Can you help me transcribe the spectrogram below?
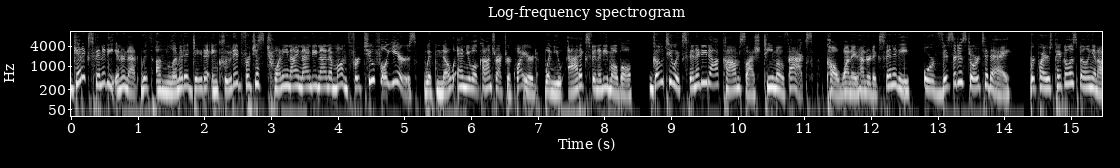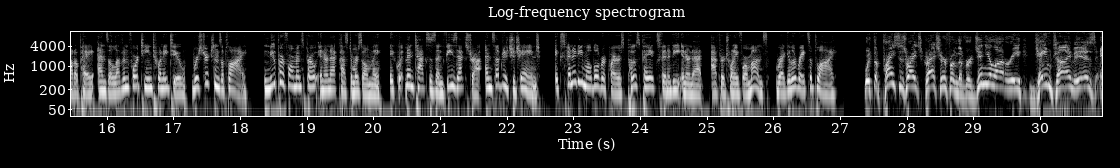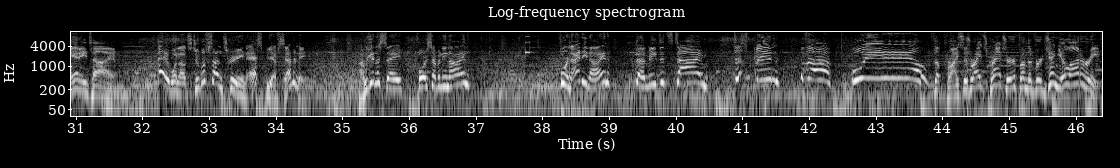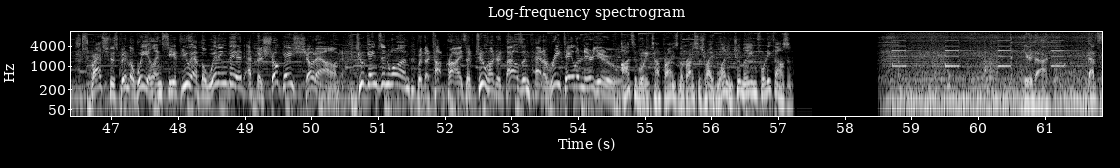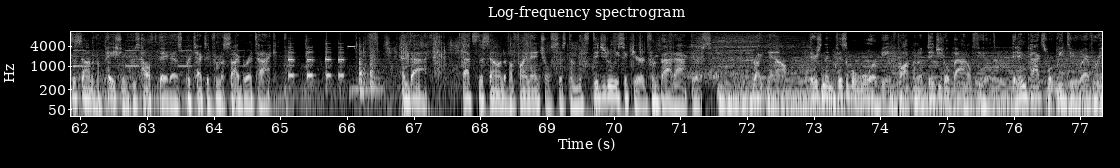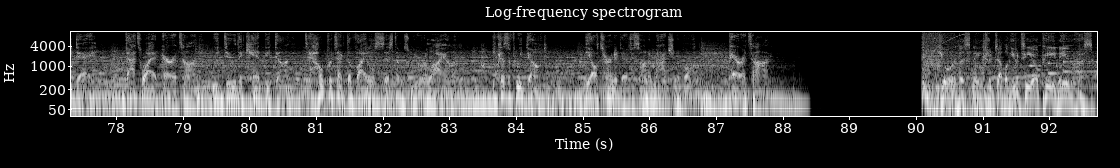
Get Xfinity Internet with unlimited data included for just $29.99 a month for two full years with no annual contract required when you add Xfinity Mobile. Go to xfinity.com slash TMOFax, call 1-800-XFINITY, or visit a store today. Requires paperless billing and autopay, ends 11-14-22. Restrictions apply. New Performance Pro Internet customers only. Equipment taxes and fees extra and subject to change. Xfinity Mobile requires post-pay Xfinity Internet. After 24 months, regular rates apply. With the Price is Right scratcher from the Virginia Lottery, game time is anytime. Hey, one ounce tube of sunscreen, SPF 70. I'm gonna say 479, 499. That means it's time to spin the wheel. The Price is Right scratcher from the Virginia Lottery. Scratch to spin the wheel and see if you have the winning bid at the Showcase Showdown. Two games in one with a top prize of 200,000 at a retailer near you. Odds of winning top prize in the Price is Right, one in two million forty thousand. Hear that? That's the sound of a patient whose health data is protected from a cyber attack. And that, that's the sound of a financial system that's digitally secured from bad actors. Right now, there's an invisible war being fought on a digital battlefield that impacts what we do every day. That's why at Peraton, we do the can't be done to help protect the vital systems we rely on. Because if we don't, the alternative is unimaginable. Peraton. You're listening to WTOP News.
